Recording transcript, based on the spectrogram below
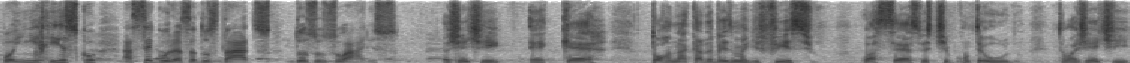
põe em risco a segurança dos dados dos usuários. A gente é, quer tornar cada vez mais difícil o acesso a esse tipo de conteúdo. Então a gente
